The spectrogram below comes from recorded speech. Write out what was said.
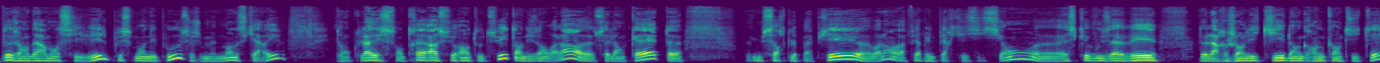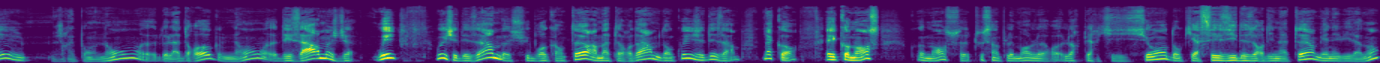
deux gendarmes en civil, plus mon épouse, je me demande ce qui arrive. Donc là, ils sont très rassurants tout de suite en disant, voilà, c'est l'enquête. Ils me sortent le papier, voilà, on va faire une perquisition. Est-ce que vous avez de l'argent liquide en grande quantité? Je réponds non. De la drogue, non. Des armes, je dis oui, oui, j'ai des armes. Je suis brocanteur, amateur d'armes, donc oui, j'ai des armes. D'accord. Et ils commencent commencent tout simplement leur, perquisition. Donc il y a saisie des ordinateurs, bien évidemment.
